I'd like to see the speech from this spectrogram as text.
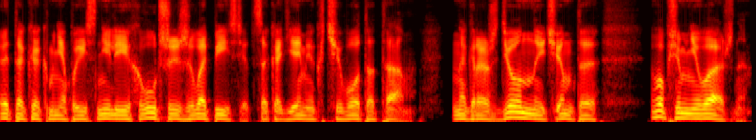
Это, как мне пояснили, их лучший живописец, академик чего-то там награжденный чем-то... В общем, неважно.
